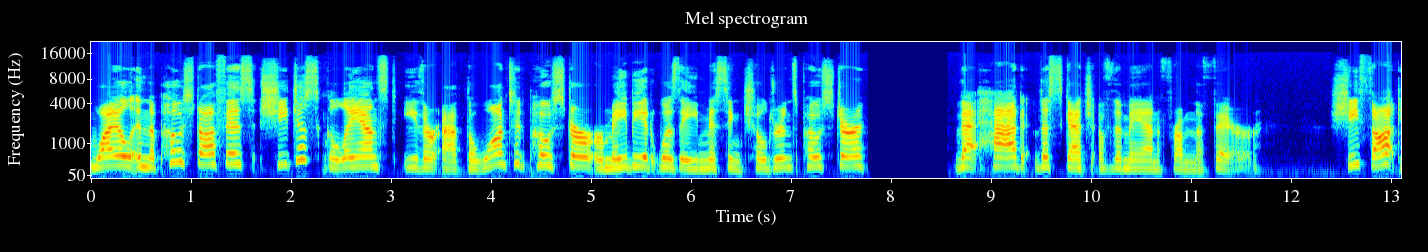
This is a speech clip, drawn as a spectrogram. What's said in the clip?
While in the post office, she just glanced either at the wanted poster or maybe it was a missing children's poster that had the sketch of the man from the fair. She thought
